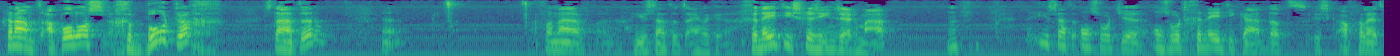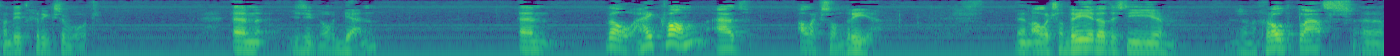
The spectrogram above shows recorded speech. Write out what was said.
genaamd Apollos, geboortig, staat er. Van, uh, hier staat het eigenlijk genetisch gezien, zeg maar. Hm? Hier staat ons woordje, ons woord genetica, dat is afgeleid van dit Griekse woord. En je ziet nog gen. En wel, hij kwam uit Alexandrië. En Alexandrië, dat is die. Uh, is een grote plaats. Uh,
